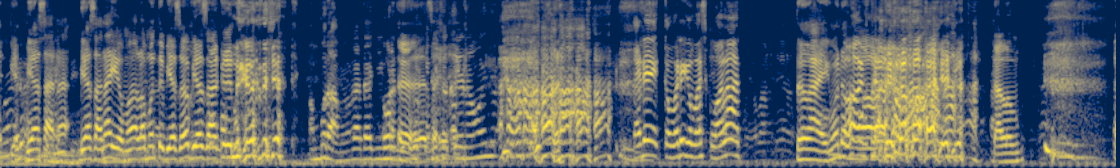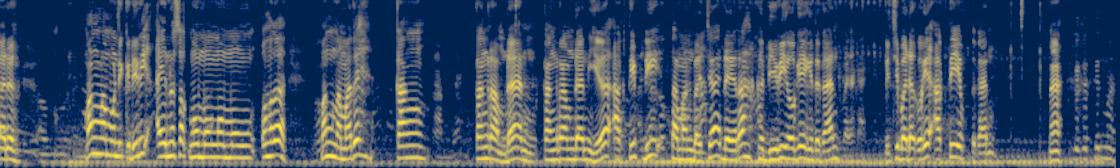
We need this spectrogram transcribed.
mah. bi- biasana, biasana ya mah lamun teu biasa biasakeun. Ampura mah kada nyimpang Eh, eh, episode saya- ieu namanya. Tadi kemarin ke Mas Kualat. Tuh aing mah udah Oh. Kalem. Aduh. Mang lamun di Kediri aya nu sok ngomong-ngomong, oh lah, Mang nama teh Kang Kang Ramdan. Kang Ramdan iya aktif di Taman Baca daerah Kediri oke gitu kan. Di Cibadak oke aktif tuh kan. Nah, mah.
